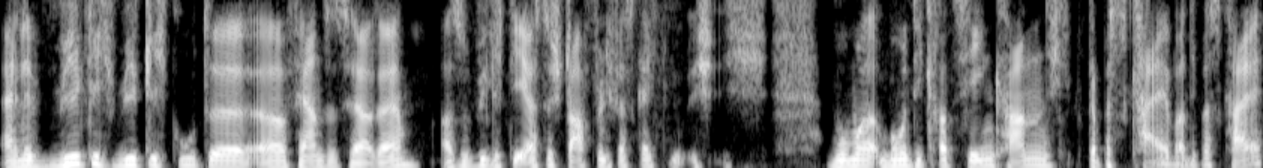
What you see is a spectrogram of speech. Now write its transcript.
eine wirklich, wirklich gute äh, Fernsehserie. Also wirklich die erste Staffel, ich weiß gar nicht, ich, ich, wo man, wo man die gerade sehen kann. Ich glaube bei Sky, war die bei Sky?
